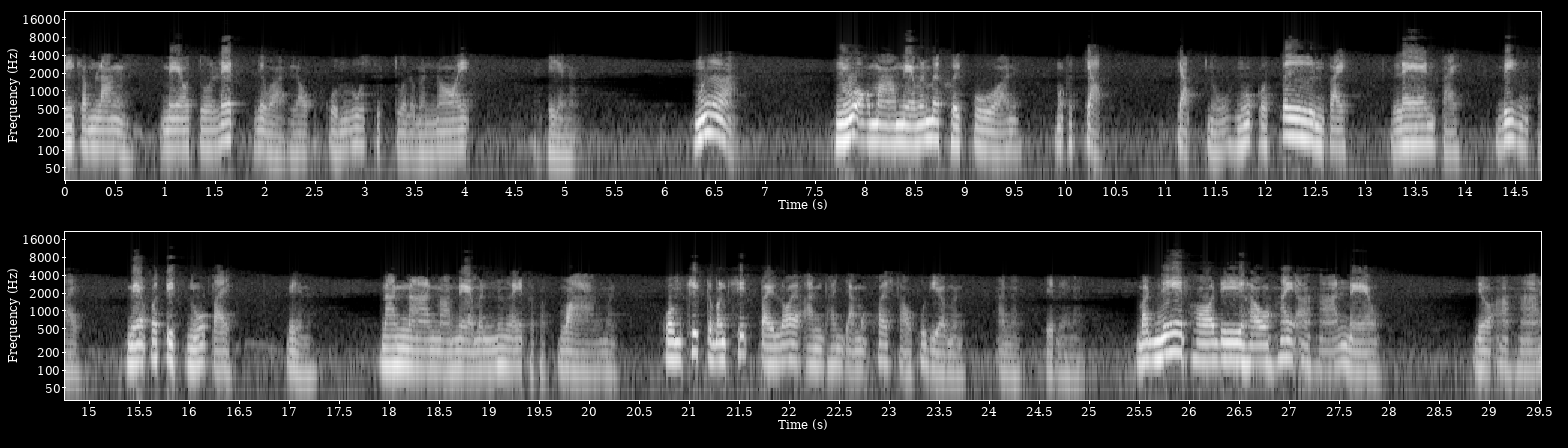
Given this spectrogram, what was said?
มีกำลัง แมวตัวเล็กเรียกว่า เราความรู้สึกตัวเรามันน้อยเป็นยังไงเมื่อหนูออกมาแมวมันไม่เคยกลัวเนี่ย มันก็จับ จับหนู หนูก็ตื้นไป แลนไป วิ่งไป แมวก็ติดหนูไปเป็นยังไง นานๆมาแมวมันเหนื่อยกับวางมันความคิดกับมันคิดไปร้อยอันพันยามันค่อยเสาผู้เดียวมัน อันนั้นเป็นยังไงวันนี้พอดีเราให้อาหารแมว เดี๋ยวอาหาร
